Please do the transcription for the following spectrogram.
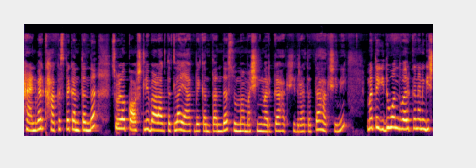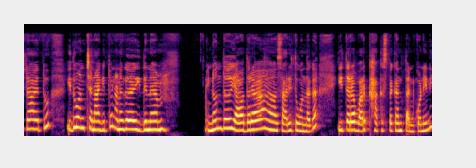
ಹ್ಯಾಂಡ್ ವರ್ಕ್ ಹಾಕಿಸ್ಬೇಕಂತಂದು ಸುಳ್ಳ ಕಾಸ್ಟ್ಲಿ ಭಾಳ ಆಗ್ತೈತಲ್ಲ ಯಾಕೆ ಬೇಕಂತಂದು ಸುಮ್ಮ ಮಷಿನ್ ವರ್ಕ್ ಹಾಕ್ಸಿದ್ರೆ ಆತತ್ತ ಹಾಕ್ಸಿನಿ. ಮತ್ತು ಇದು ಒಂದು ವರ್ಕ್ ನನಗೆ ಇಷ್ಟ ಆಯಿತು. ಇದು ಒಂದು ಚೆನ್ನಾಗಿತ್ತು. ನನಗೆ ಇದನ್ನು ಇನ್ನೊಂದು ಯಾವ್ದಾರ ಸಾರಿ ತೊಗೊಂಡಾಗ ಈ ಥರ ವರ್ಕ್ ಹಾಕಿಸ್ಬೇಕಂತ ಅಂದ್ಕೊಂಡೀನಿ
